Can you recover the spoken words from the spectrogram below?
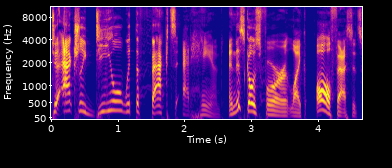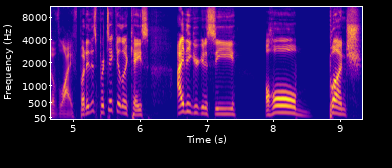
to actually deal with the facts at hand. And this goes for like all facets of life. But in this particular case, I think you're going to see a whole bunch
